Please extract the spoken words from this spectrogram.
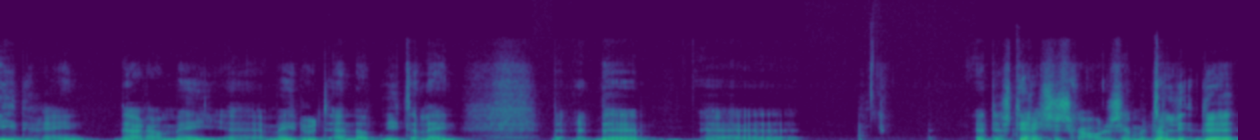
iedereen daaraan mee, eh, meedoet. En dat niet alleen de, de, eh, de sterkste schouders, zeg maar, de, de,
